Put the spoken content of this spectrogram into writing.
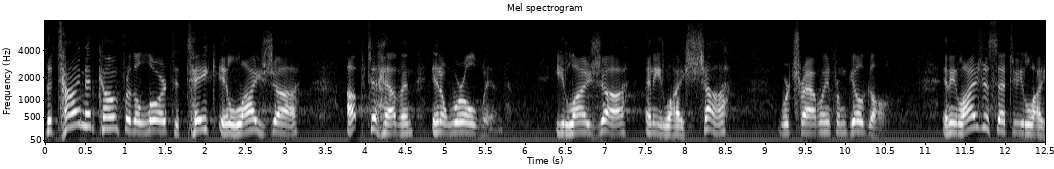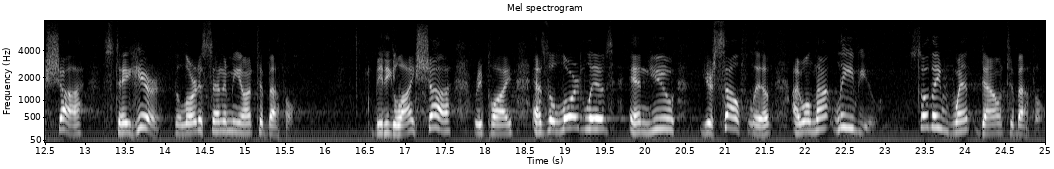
The time had come for the Lord to take Elijah up to heaven in a whirlwind. Elijah and Elisha were traveling from Gilgal. And Elijah said to Elisha, Stay here. The Lord is sending me on to Bethel. But Elisha replied, As the Lord lives and you yourself live, I will not leave you. So they went down to Bethel.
